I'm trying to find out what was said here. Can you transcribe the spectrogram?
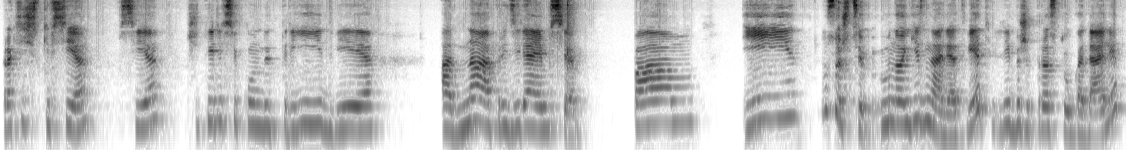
Практически все. Все. 4 секунды, 3, 2, 1. Определяемся Пам. И, ну, слушайте, многие знали ответ, либо же просто угадали.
